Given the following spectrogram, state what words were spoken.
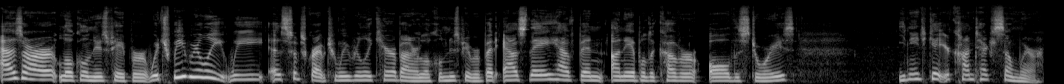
as our local newspaper, which we really we uh, subscribe to, and we really care about our local newspaper, but as they have been unable to cover all the stories, you need to get your contact somewhere.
